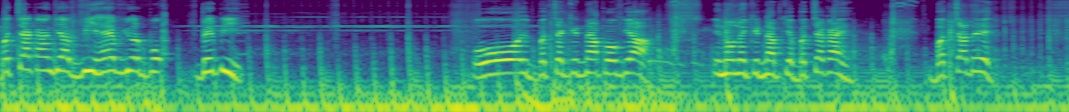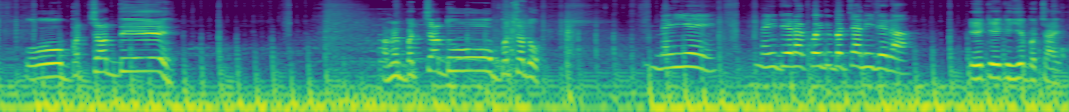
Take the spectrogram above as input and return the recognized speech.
बच्चा कहाँ गया? वी हैव योर बेबी ओ बच्चा किडनैप हो गया। इन्होंने किडनैप किया। बच्चा कहाँ है? बच्चा दे। ओ बच्चा दे। हमें बच्चा दो बच्चा दो। नहीं है। नहीं दे रहा कोई भी बच्चा नहीं दे रहा। एक एक ये बच्चा है।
